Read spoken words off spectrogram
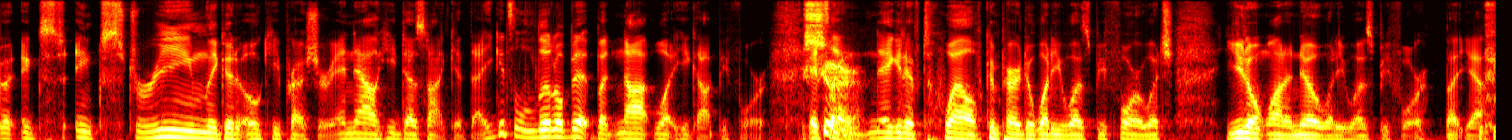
uh, ex- extremely good Oki pressure, and now he does not get that. He gets a little bit, but not what he got before. It's Sure. like negative 12 compared to what he was before, which you don't want to know what he was before. But yeah.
